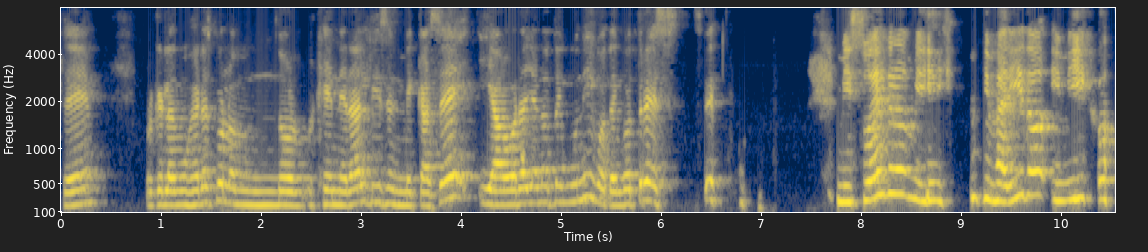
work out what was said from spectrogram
¿sí? Porque las mujeres por lo general dicen, me casé y ahora ya no tengo un hijo, tengo tres. ¿sí? Mi suegro, mi, mi marido y mi hijo.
